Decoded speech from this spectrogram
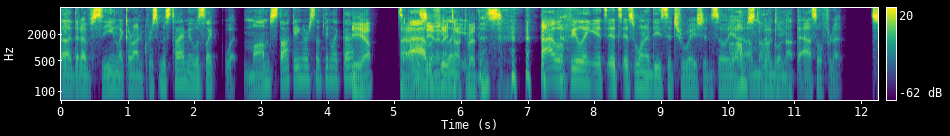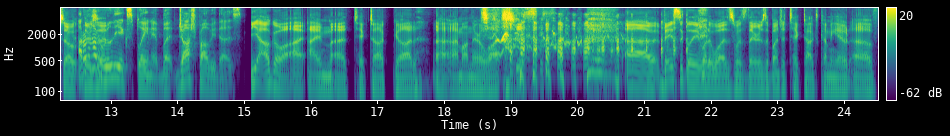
uh, that I've seen like around Christmas time. It was like what mom stocking or something like that. Yep. So Uh, I have a CNN and I feeling- talked about this. I have a feeling it's it's it's one of these situations. So yeah, Mom I'm gonna go not the asshole for that. So I don't know how to a- really explain it, but Josh probably does. Yeah, I'll go. I, I'm a TikTok god. Uh, I'm on there a lot. uh, basically, what it was was there's a bunch of TikToks coming out of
